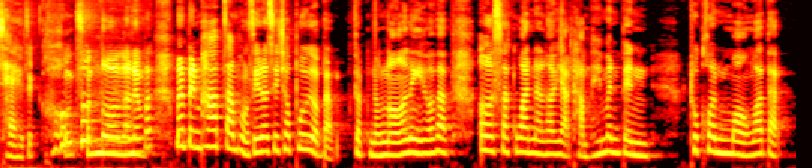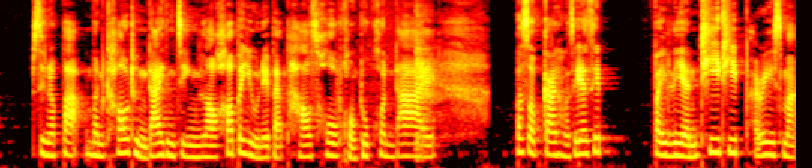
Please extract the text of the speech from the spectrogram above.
แชร์จากของส่วนตัวกันเลยว่ามันเป็นภาพจำของซี่แล้วซี่ชอบพูดกับแบบกับน้องๆอะไรอย่างเงี้ยว่าแบบเออสักวันนะเราอยากทำให้มันเป็นทุกคนมองว่าแบบศิลปะมันเข้าถึงได้จริง ๆ เราเข้าไปอยู่ในแบบ household ของทุกคนได้ ประสบการณ์ของซี่ซี่ไปเรียนที่ที่ปารีสมา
